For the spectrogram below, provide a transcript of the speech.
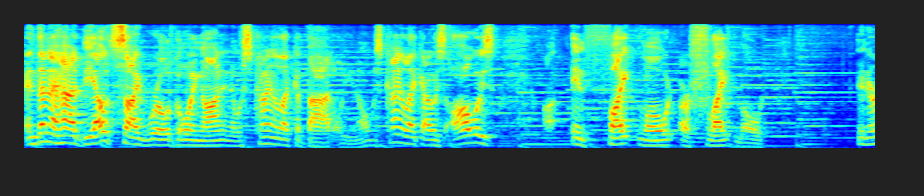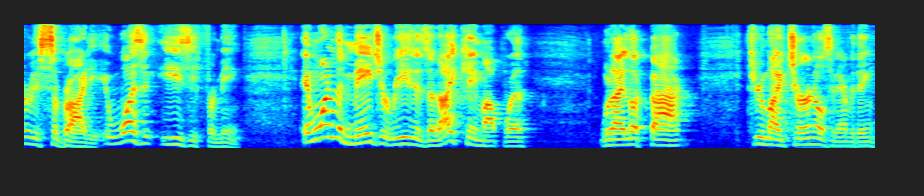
And then I had the outside world going on and it was kind of like a battle, you know, it was kind of like I was always uh, in fight mode or flight mode in early sobriety. It wasn't easy for me. And one of the major reasons that I came up with when I look back through my journals and everything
